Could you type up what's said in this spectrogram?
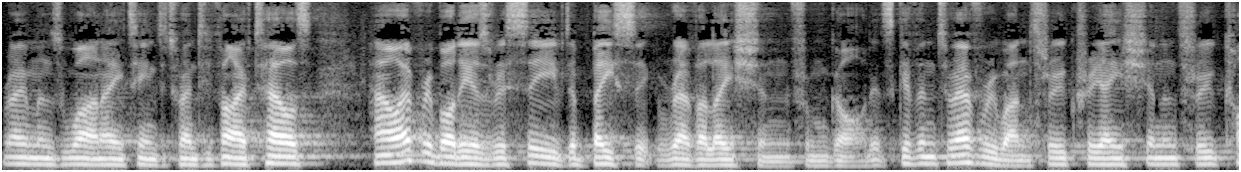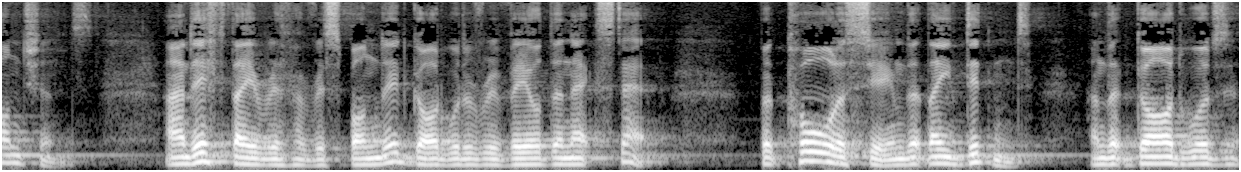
Romans 1 18 to 25 tells how everybody has received a basic revelation from God. It's given to everyone through creation and through conscience. And if they have responded, God would have revealed the next step. But Paul assumed that they didn't, and that God would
